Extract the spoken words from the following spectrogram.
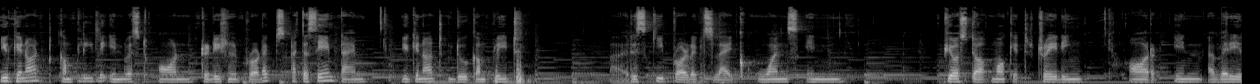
you cannot completely invest on traditional products. At the same time you cannot do complete uh, risky products like ones in pure stock market trading or in a very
